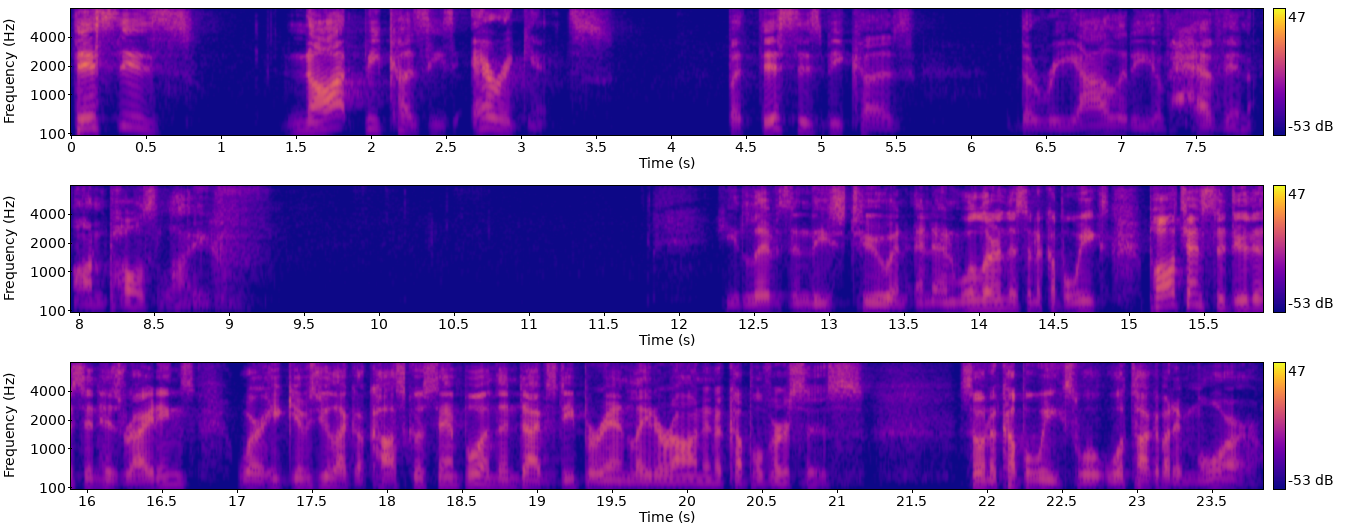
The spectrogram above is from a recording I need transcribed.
this is not because he's arrogant, but this is because the reality of heaven on Paul's life. He lives in these two, and, and, and we'll learn this in a couple weeks. Paul tends to do this in his writings where he gives you like a Costco sample and then dives deeper in later on in a couple verses. So, in a couple weeks, we'll, we'll talk about it more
